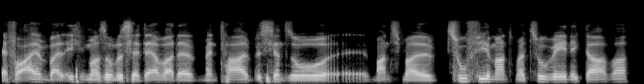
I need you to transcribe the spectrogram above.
äh, vor allem, weil ich immer so ein bisschen der war, der mental ein bisschen so äh, manchmal zu viel, manchmal zu wenig da war.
